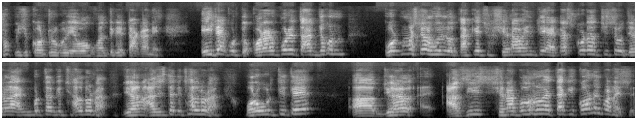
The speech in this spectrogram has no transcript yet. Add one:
সবকিছু কন্ট্রোল করি এবং ওখান থেকে টাকা নেই এইটা করতো। করার পরে তার যখন কোর্ট মার্শাল হইল তাকে সেনাবাহিনীতে অ্যাটাচ করা হচ্ছিল জেনারেল একবার তাকে ছাড়লো না জেনারেল আজিজ তাকে ছাড়লো না। পরবর্তীতে আহ, জেনারেল আজিজ সেনাপ্রধান হয়ে তাকে কর্নেল বানাইছে।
